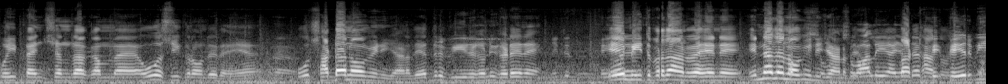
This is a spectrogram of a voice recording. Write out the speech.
ਕੋਈ ਪੈਨਸ਼ਨ ਦਾ ਕੰਮ ਹੈ ਉਹ ਅਸੀਂ ਕਰਾਉਂਦੇ ਰਹੇ ਆ ਉਹ ਸਾਡਾ ਨਾਮ ਵੀ ਨਹੀਂ ਜਾਣਦੇ। ਇੱਧਰ ਵੀਰ ਹੋਣੀ ਖੜੇ ਨੇ? ਇਹ ਮੀਤ ਪ੍ਰਧਾਨ ਰਹੇ ਨੇ। ਇਹਨਾਂ ਦਾ ਨਾਮ ਵੀ ਨਹੀਂ ਜਾਣਦੇ। ਸਵਾਲ ਇਹ ਆ ਜਾਂਦਾ। ਫੇਰ ਵੀ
